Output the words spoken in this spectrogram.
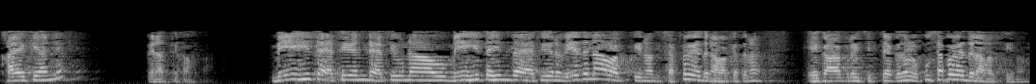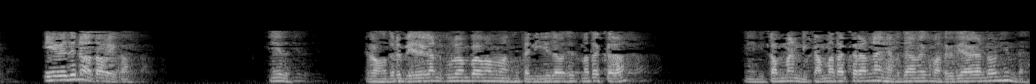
කය කියන්නේ වෙනත් එකක්. මේ හිත ඇති වෙන්න ඇති වුණා වූ මේ හිතින්ද ඇති වෙන වේදනාවක් තියෙනවා සැප වේදනාවක් එතන ඒකාග්‍ර චිත්තයක් එතන ලොකු සැප වේදනාවක් තියෙනවා ඒ වේදනාව තව එකක් නේද ඒක හොඳට බේර ගන්න පුළුවන් බව මම හිතන්නේ ඊයේ දවසෙත් මතක් කළා මේ නිකම්ම නිකම් මතක් කරන්න හැමදාම ඒක මතක තියාගන්න ඕනේ හින්දා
